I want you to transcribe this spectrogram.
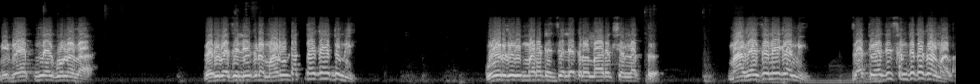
मी भेट नाही कोणाला. गरीबाचे लेकरं मारून टाकताय काय तुम्ही? गोरगरीब मराठ्यांच्या लेकराला आरक्षण लागतं. मागायचं नाही का मी? जातीवादी समजता का मला?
